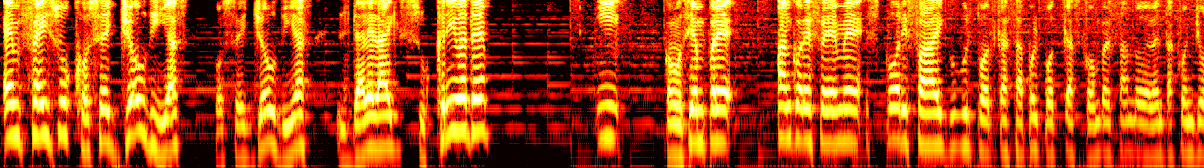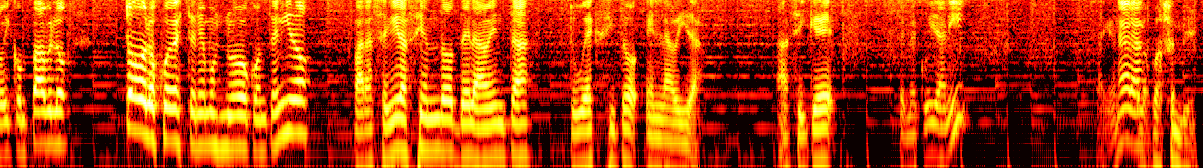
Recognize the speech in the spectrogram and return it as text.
En Facebook, José Joe Díaz. José Joe Díaz. Dale like, suscríbete. Y como siempre, Anchor FM, Spotify, Google Podcast, Apple Podcast, conversando de ventas con Joe y con Pablo. Todos los jueves tenemos nuevo contenido para seguir haciendo de la venta tu éxito en la vida. Así que se me cuidan y sayonara. Lo pasen bien.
